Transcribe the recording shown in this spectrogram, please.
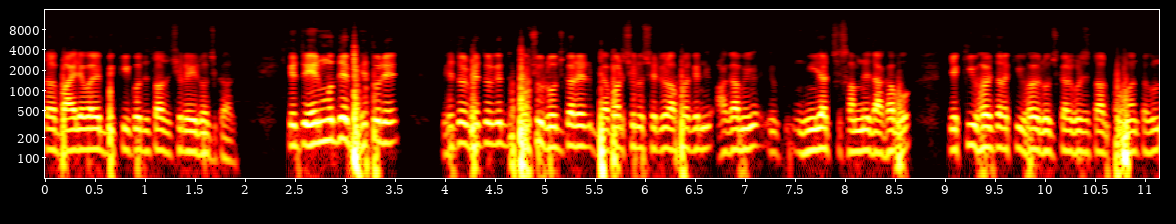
তারা বাইরে বাইরে বিক্রি করতে তাদের ছিল এই রোজগার। কিন্তু এর মধ্যে ভেতরে ভেতর ভেতর কিন্তু প্রচুর রোজগারের ব্যাপার ছিল, সেগুলো আপনাকে আগামী, নিয়ে যাচ্ছি, সামনে দেখাবো যে কীভাবে তারা কীভাবে রোজগার করেছে, তার প্রমাণ তখন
